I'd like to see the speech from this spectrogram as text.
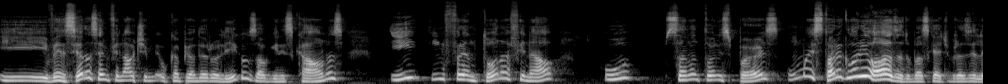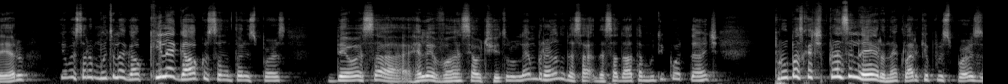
e venceu na semifinal o, time, o campeão da Euroliga, os Alguines Kaunas, e enfrentou na final o San Antonio Spurs, uma história gloriosa do basquete brasileiro e uma história muito legal. Que legal que o San Antonio Spurs deu essa relevância ao título, lembrando dessa, dessa data muito importante para o basquete brasileiro, né? Claro que para o Spurs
